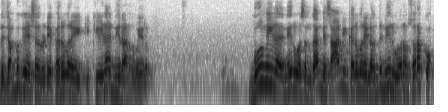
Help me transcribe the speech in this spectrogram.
இந்த ஜம்புகேஸ்வரருடைய கருவறைக்கு கீழே நீரானது உயரும். பூமியில நீர் வசந்தா இங்க சாமி கருவறையில வந்து நீர் வரும் சுரக்கும்.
